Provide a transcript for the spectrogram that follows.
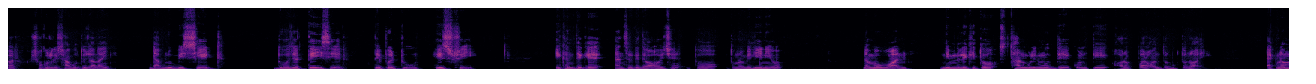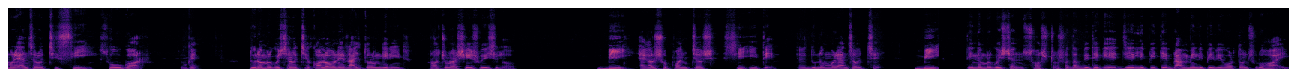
নমস্কার সকলকে স্বাগত জানাই ডাব্লিউ বি সেট দু হাজার তেইশের পেপার টু হিস্ট্রি এখান থেকে অ্যান্সারকে দেওয়া হয়েছে, তো তোমরা মিলিয়ে নিও। নাম্বার ওয়ান নিম্নলিখিত স্থানগুলির মধ্যে কোনটি হরপ্পার অন্তর্ভুক্ত নয়? এক নম্বরে অ্যান্সার হচ্ছে সি সৌগর ওকে দু নম্বর কোয়েশ্চেন হচ্ছে, কলহনের রাজতরঙ্গিনীর রচনা শেষ হয়েছিল বি এগারোশো পঞ্চাশ সিইতে তাহলে দু নম্বরের অ্যান্সার হচ্ছে বি তিন নম্বর কোয়েশ্চেন ষষ্ঠ শতাব্দী থেকে যে লিপিতে ব্রাহ্মী লিপির বিবর্তন শুরু হয়,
